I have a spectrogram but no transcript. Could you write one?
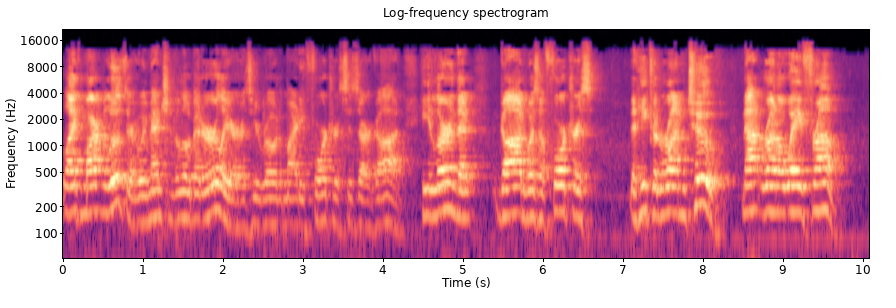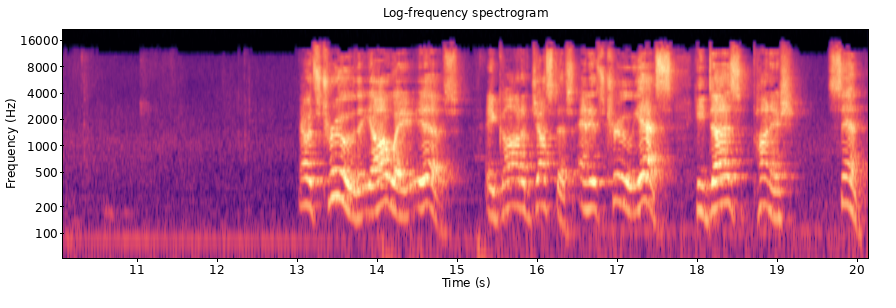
like Martin Luther, who we mentioned a little bit earlier as he wrote A Mighty Fortress is Our God. He learned that God was a fortress that he could run to, not run away from. Now, it's true that Yahweh is a God of justice, and it's true, yes, he does punish sin.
